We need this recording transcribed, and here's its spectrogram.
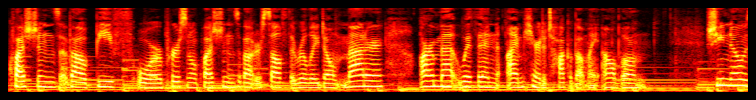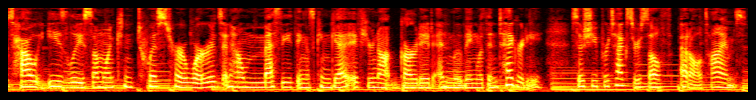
questions about beef or personal questions about herself that really don't matter are met with an I'm here to talk about my album. She knows how easily someone can twist her words and how messy things can get if you're not guarded and moving with integrity, so she protects herself at all times.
